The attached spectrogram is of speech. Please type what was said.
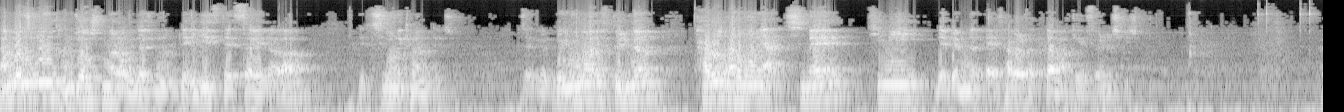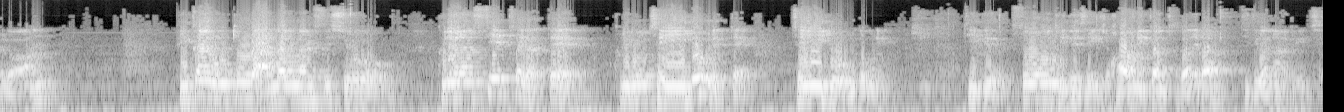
나머지는 강조하고 싶은 말을 어디다 집어넣는데 이기스 때 사이다가 집어넣기 하면 되죠. 그 요만해서 들면 바로 다름 아닌 아침에 팀이 네, 몇몇 사과를 갖다 마켓에 이런 식이죠. 8번 빈칸의 몸통으로 아름다운 말을 쓰시오. 그녀는 시애틀에 갔대. 그리고 제이도 그랬대. 제이도 이거 뭐니? 디드. 소 디드 제이죠. 과거니까 두가 아니라 디드가 나와야 되겠지.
